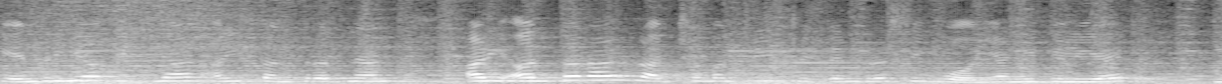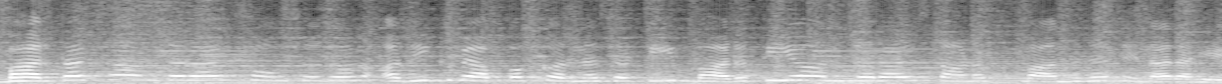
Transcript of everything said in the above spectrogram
केंद्रीय विज्ञान आणि तंत्रज्ञान आणि अंतराळ राज्यमंत्री जितेंद्र सिंह यांनी दिली आहे. भारताच्या अंतराळ संशोधन अधिक व्यापक करण्यासाठी भारतीय अंतराळ स्थानक बांधण्यात येणार आहे.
